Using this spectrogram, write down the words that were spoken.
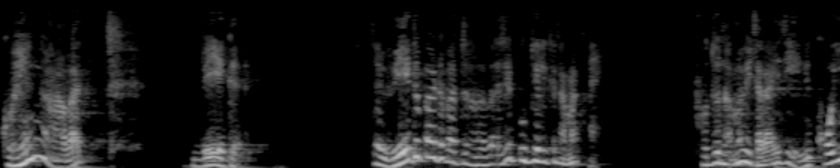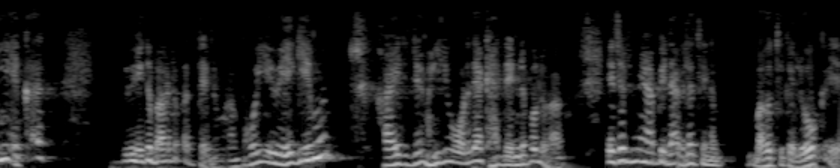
කොහෙන් ආවත් වේග. ඒ වේග පාඩපත් වෙනකොට පස්සේ පුදුලික නමක් නැහැ. පුදු නම විතරයි තියෙන්නේ. කොයි එකක් වේග බවටපත් වෙන්න පුළුවන්. කොයි වේගයෙමුත් හයිඩ්‍රජන් හීලියම් දෙයක් හැදෙන්න පුළුවන්. ඒකට මේ අපි දකලා තියෙන භෞතික ලෝකය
